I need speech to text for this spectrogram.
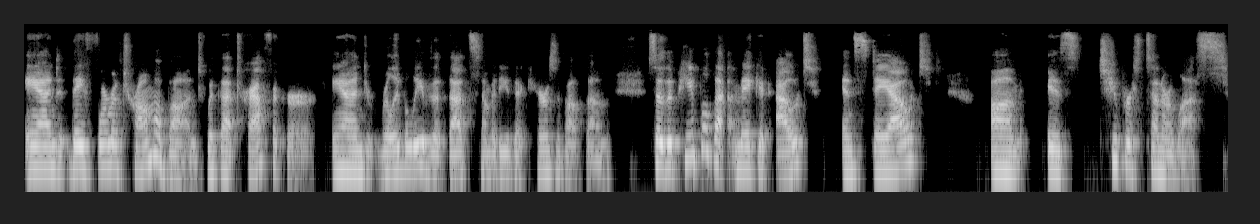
and they form a trauma bond with that trafficker and really believe that that's somebody that cares about them. So the people that make it out and stay out um, is 2% or less.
